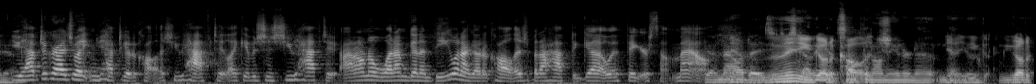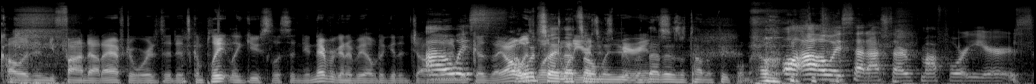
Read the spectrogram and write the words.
Yeah. You have to graduate and you have to go to college. You have to. Like it was just you have to. I don't know what I'm gonna be when I go to college, but I have to go and figure something out. Yeah, nowadays And you then just you gotta go to get something on college. the internet. and Yeah, you you're- go, you go to college and you find out afterwards that it's completely useless and you're never going to be able to get a job I always- because they I always would want say that's years only you, but that is a ton of people now. Well, I always said I served my four years.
